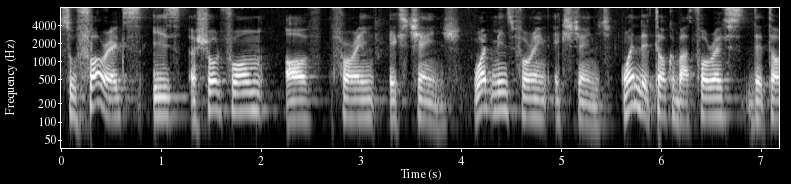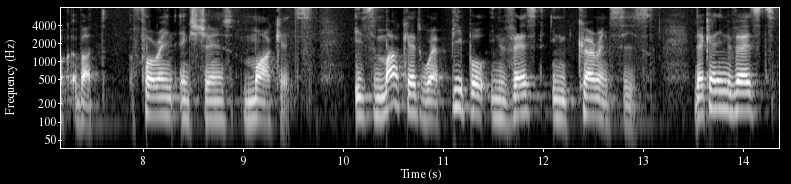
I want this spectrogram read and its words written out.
So Forex is a short form of foreign exchange. What means foreign exchange? When they talk about Forex, they talk about foreign exchange markets. It's a market where people invest in currencies. They can invest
